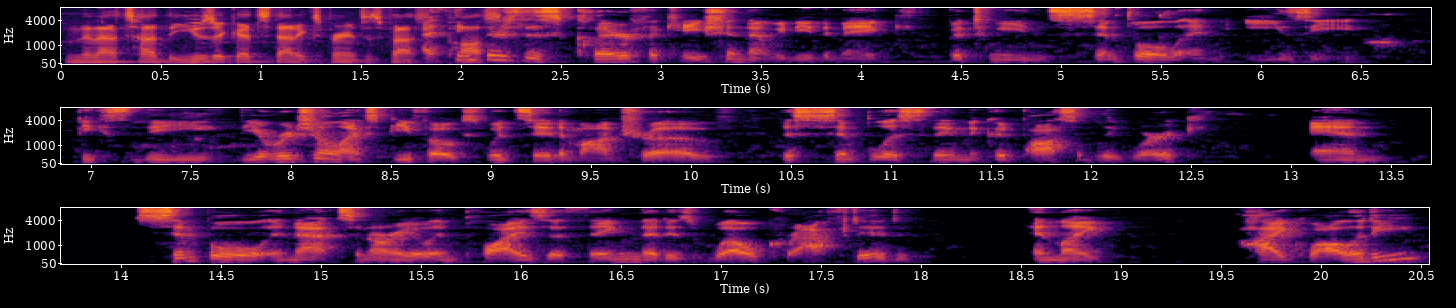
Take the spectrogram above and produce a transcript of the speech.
And then that's how the user gets that experience as fast as I think there's this clarification that we need to make between simple and easy. Because the, the original XP folks would say the mantra of the simplest thing that could possibly work. And simple in that scenario implies a thing that is well crafted and like high quality,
